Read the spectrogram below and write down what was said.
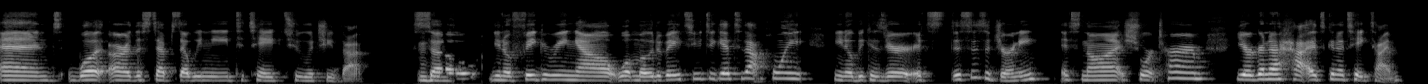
and what are the steps that we need to take to achieve that. Mm-hmm. so you know figuring out what motivates you to get to that point you know because you're it's this is a journey. It's not short term. You're gonna have it's gonna take time.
